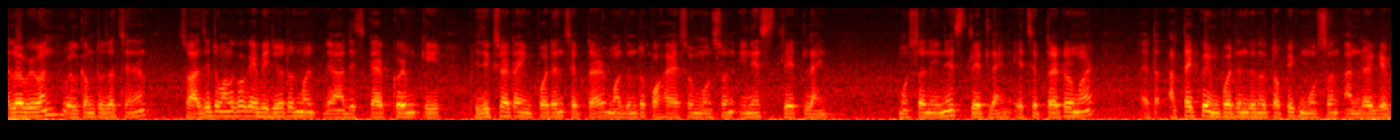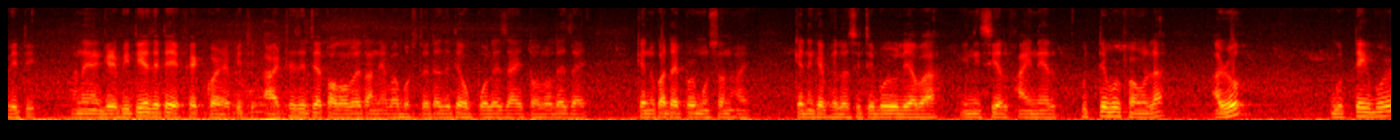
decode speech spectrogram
Hello' everyone welcome to the channel so' আজি তোমালোকক এই ভিডিঅ'টোত মই ডিছক্ৰাইব কৰিম কি ফিজিক্সৰ এটা ইম্পৰ্টেণ্ট চেপ্টাৰ মই যোনটো পঢ়াই আছোঁ motion in a straight line motion in a straight line এই চেপ্টাৰটোৰ মই এটা আটাইতকৈ ইম্পৰ্টেণ্ট যোনটো টপিক মোশ্যন আণ্ডাৰ গ্ৰেভিটি মানে গ্ৰেভিটিয়ে যেতিয়া এফেক্ট কৰে পৃথিৱী আৰ্থে যেতিয়া তললৈ টানে বা বস্তু এটা যেতিয়া ওপৰলৈ যায় তললৈ যায় কেনেকুৱা টাইপৰ মোশ্যন হয় কেনেকৈ ভেলচিটিবোৰ উলিয়াবা ইনিচিয়েল ফাইনেল গোটেইবোৰ ফৰ্মুলা আৰু গোটেইবোৰ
